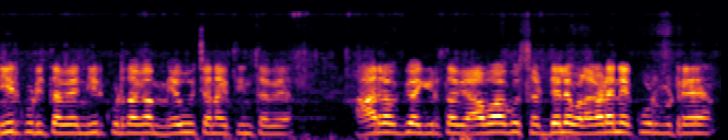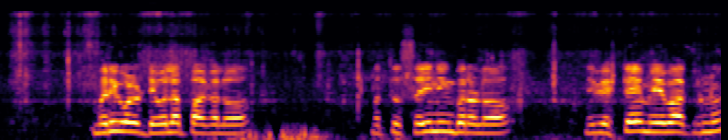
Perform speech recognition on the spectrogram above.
ನೀರು ಕುಡಿತವೆ. ನೀರು ಕುಡಿದಾಗ ಮೇವು ಚೆನ್ನಾಗಿ ತಿಂತವೆ. ಆರೋಗ್ಯವಾಗಿರ್ತವೆ. ಯಾವಾಗೂ ಸಡ್ಡೆಲೆ ಒಳಗಡೆನೇ ಕೂಡ್ಬಿಟ್ರೆ ಮರಿಗಳು ಡೆವಲಪ್ ಆಗಲು ಮತ್ತು ಸೈನಿಂಗ್ ಬರಲು ನೀವು ಎಷ್ಟೇ ಮೇವು ಹಾಕ್ರೂ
